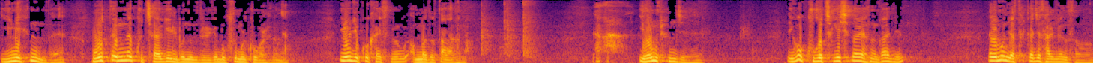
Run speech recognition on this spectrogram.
이미 했는데 뭐 때문에 구차하게 일본 놈들에게 목숨을 구걸하느냐. 이옷 입고 가 있으면 엄마도 따라가마. 야, 이런 편지. 이거 국어책에 실어야 하는 거 아니에요? 여러분 여태까지 살면서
